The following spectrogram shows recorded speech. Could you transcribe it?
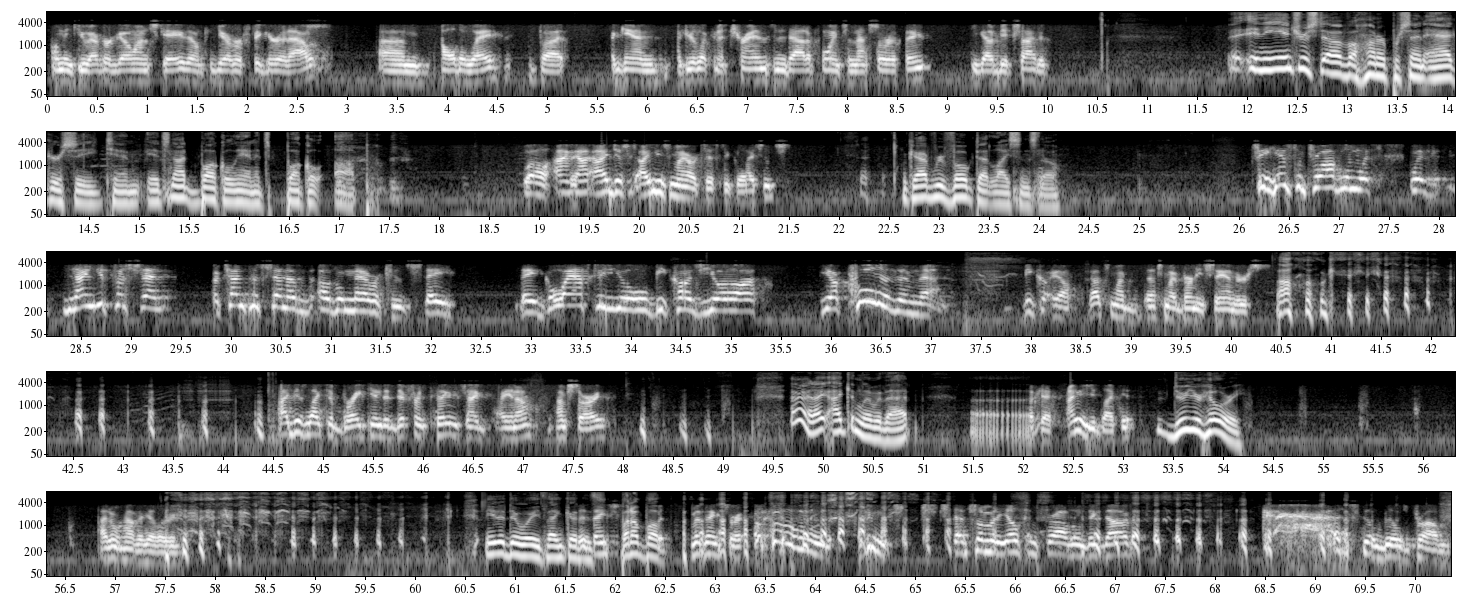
I don't think you ever go unscathed. I don't think you ever figure it out um, all the way. But again, if you're looking at trends and data points and that sort of thing, you got to be excited. In the interest of 100% accuracy, Tim, it's not buckle in, it's buckle up. Well, I, I just I use my artistic license. Okay, I've revoked that license though. See, here's the problem with with ninety percent or ten percent of, of Americans. They they go after you because you're you're cooler than them. Because yeah, that's my that's my Bernie Sanders. Oh, okay. I just like to break into different things. I, I you know, I'm sorry. All right, I, I can live with that. Uh, okay, I knew you'd like it. Do your Hillary. I don't have a Hillary. Neither do we, thank goodness. But thanks, but I'm but, but thanks for That's somebody else's problem, big dog. That's still Bill's problem.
